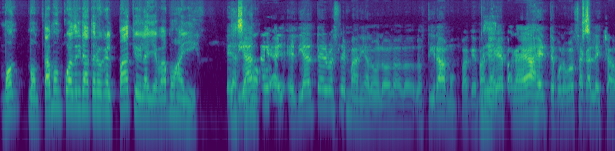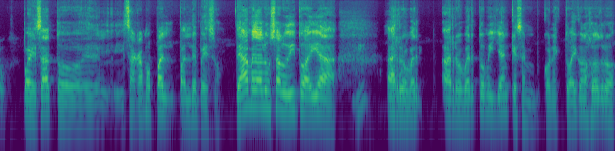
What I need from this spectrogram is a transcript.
montamos un cuadrilátero en el patio y la llevamos allí. El día, antes, el, día, antes, de WrestleMania lo, lo, lo, los tiramos para que, para, que haya, para que haya gente, por lo menos sacarle chavo. Pues exacto, sacamos par, par de pesos. Déjame darle un saludito ahí a, a, Robert, a Roberto Millán que se conectó ahí con nosotros.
